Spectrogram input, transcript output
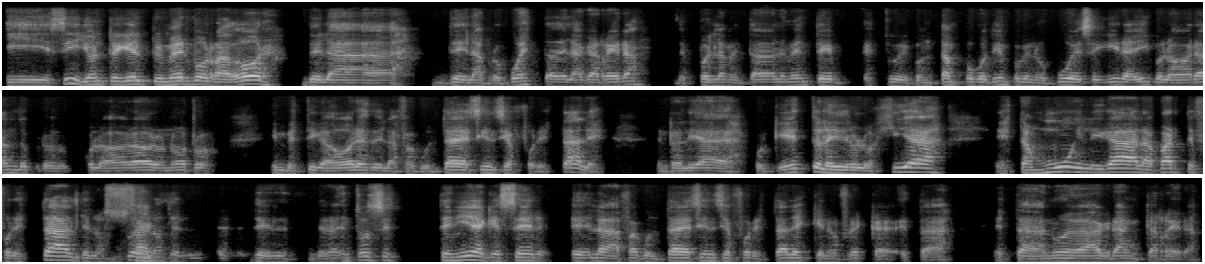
Y sí, yo entregué el primer borrador de la, de la propuesta de la carrera. Después, lamentablemente, estuve con tan poco tiempo que no pude seguir ahí colaborando, pero colaboraron otros investigadores de la Facultad de Ciencias Forestales. En realidad, porque esto, la hidrología, está muy ligada a la parte forestal, de los suelos. entonces, tenía que ser eh, la Facultad de Ciencias Forestales que nos ofrezca esta, esta nueva gran carrera.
